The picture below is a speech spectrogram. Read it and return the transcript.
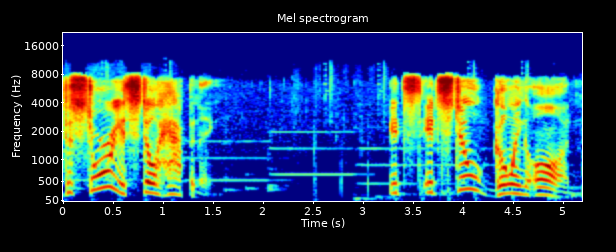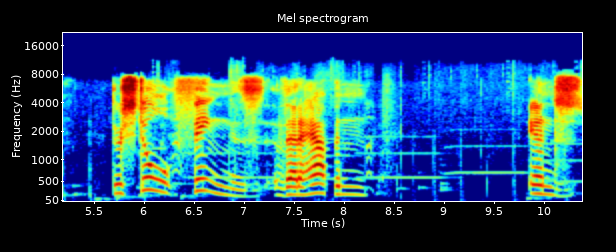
the story is still happening. It's it's still going on. There's still things that happen and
